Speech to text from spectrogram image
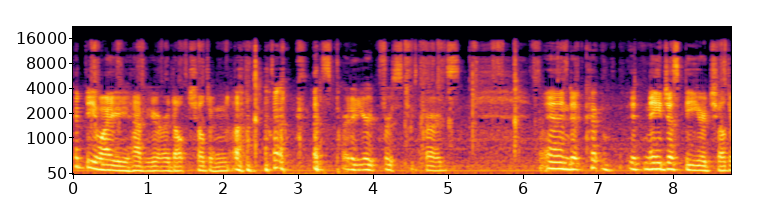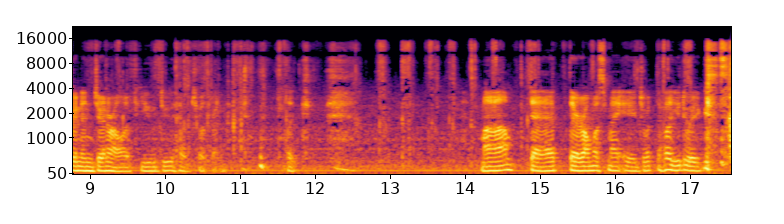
Could be why you have your adult children as part of your first two cards. And it could, it may just be your children in general if you do have children. like Mom, Dad, they're almost my age. What the hell are you doing?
